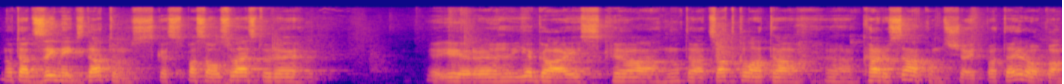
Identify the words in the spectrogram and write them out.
nu, tāds zīmīgs datums, kas pasaules vēsturē ir eh, iegājis kā nu, tāds atklātā eh, kara sākums šeit, pat Eiropā.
